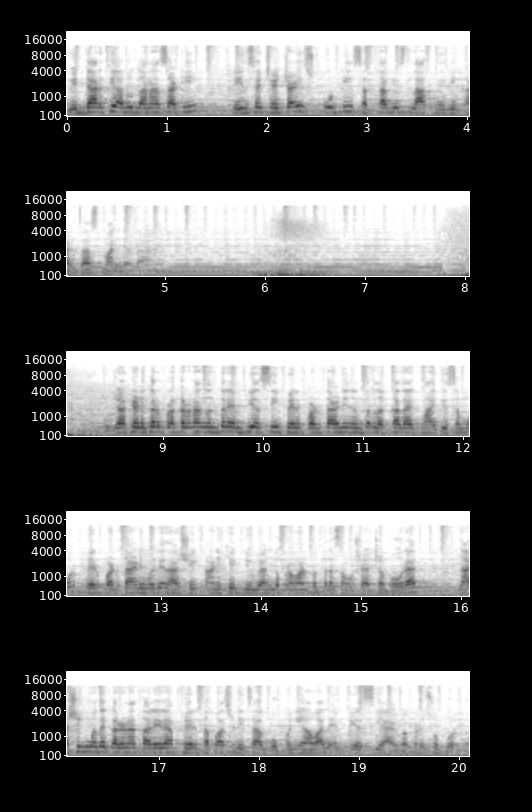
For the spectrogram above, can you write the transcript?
विद्यार्थी अनुदानासाठी तीनशे छेचाळीस कोटी सत्तावीस लाख निधी खर्चास मान्यता. पूजा खेडकर प्रकरणानंतर एमपीएससी फेरपडताळणीनंतर धक्कादायक माहिती समोर फेरपडताळणीमध्ये नाशिक आणखी एक दिव्यांग प्रमाणपत्र संशयाच्या भोवऱ्यात. नाशिकमध्ये करण्यात आलेल्या फेर तपासणीचा गोपनीय अहवाल एमपीएससी आयोगाकडे सुपूर्द.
